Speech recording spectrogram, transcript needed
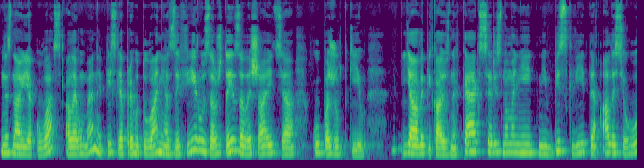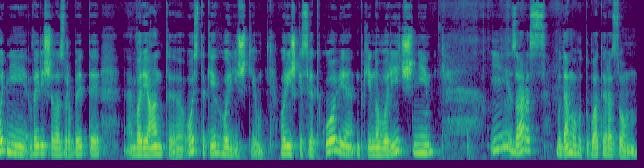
Не знаю, як у вас, але у мене після приготування зефіру завжди залишається купа жовтків. Я випікаю з них кекси різноманітні, бісквіти, але сьогодні вирішила зробити е, варіант е, ось таких горішків. Горішки святкові, такі новорічні. І зараз будемо готувати разом.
